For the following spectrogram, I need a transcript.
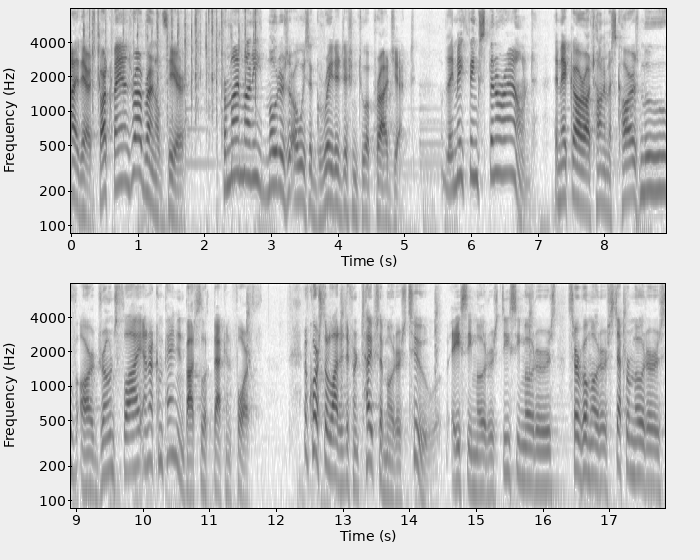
Hi there, Spark fans, Rob Reynolds here. For my money, motors are always a great addition to a project. They make things spin around. They make our autonomous cars move, our drones fly, and our companion bots look back and forth. And of course, there are a lot of different types of motors too. AC motors, DC motors, servo motors, stepper motors,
